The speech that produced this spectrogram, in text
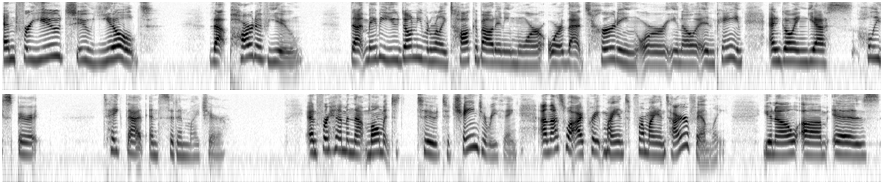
and for you to yield that part of you that maybe you don't even really talk about anymore or that's hurting or you know in pain and going yes holy spirit take that and sit in my chair. And for him in that moment to to, to change everything. And that's what i pray my for my entire family you know um, is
